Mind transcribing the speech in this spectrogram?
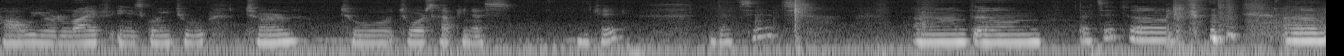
how your life is going to turn to towards happiness. Okay. That's it. And um, that's it uh, um,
